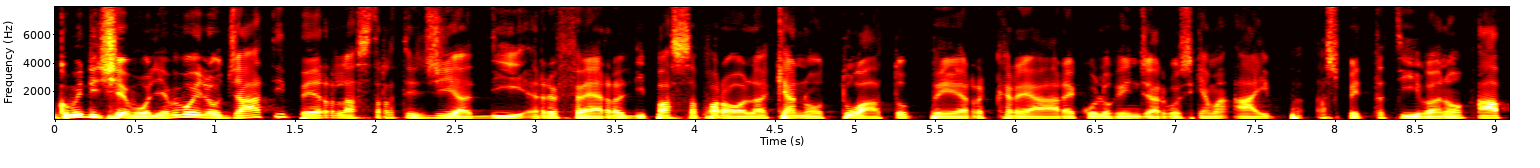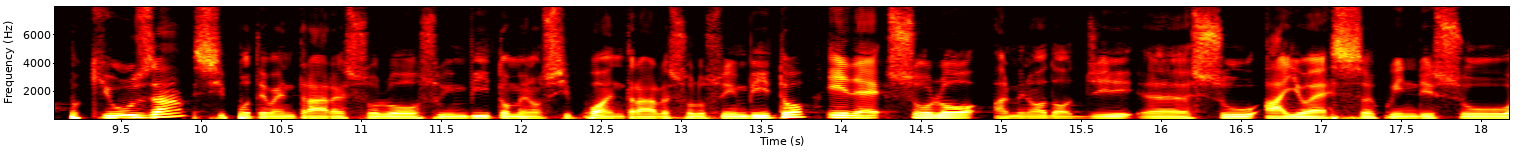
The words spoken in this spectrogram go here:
Come dicevo, li avevo elogiati per la strategia di referral, di passaparola che hanno attuato per creare quello che in gergo si chiama hype, aspettativa, no? App chiusa, si poteva entrare solo su invito, meno si può entrare solo su invito ed è solo, almeno ad oggi, eh, su iOS, quindi su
